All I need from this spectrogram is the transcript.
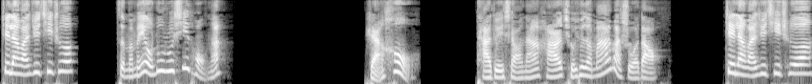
这辆玩具汽车怎么没有录入系统呢？”然后他对小男孩球球的妈妈说道：“这辆玩具汽车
